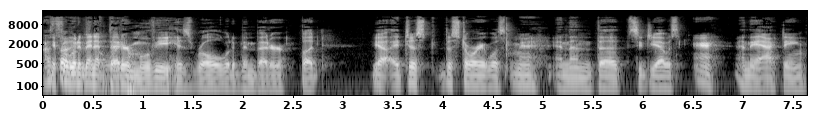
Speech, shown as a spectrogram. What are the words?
I if it would have been a better movie, his role would have been better. But yeah, it just the story was meh, and then the CGI was eh, and the acting.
